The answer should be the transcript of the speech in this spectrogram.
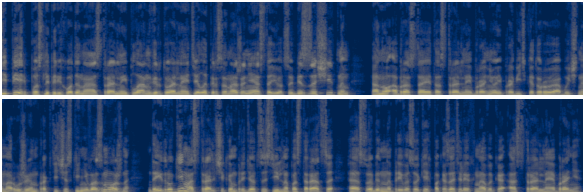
Теперь, после перехода на астральный план, виртуальное тело персонажа не остается беззащитным. Оно обрастает астральной броней, пробить которую обычным оружием практически невозможно. Да и другим астральщикам придется сильно постараться, особенно при высоких показателях навыка «астральная броня».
